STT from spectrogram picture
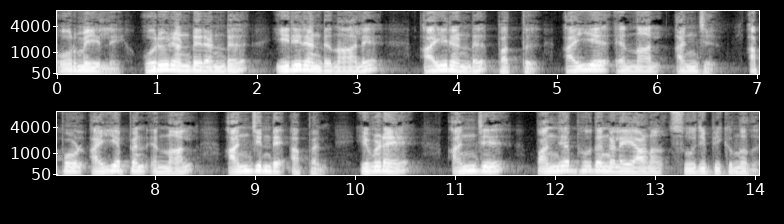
ഓർമ്മയില്ലേ? ഒരു രണ്ട് രണ്ട് ഇരു രണ്ട് നാല് ഐ രണ്ട് പത്ത്. അയ്യ എന്നാൽ അഞ്ച്. അപ്പോൾ അയ്യപ്പൻ എന്നാൽ അഞ്ചിന്റെ അപ്പൻ. ഇവിടെ അഞ്ച് പഞ്ചഭൂതങ്ങളെയാണ് സൂചിപ്പിക്കുന്നത്.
